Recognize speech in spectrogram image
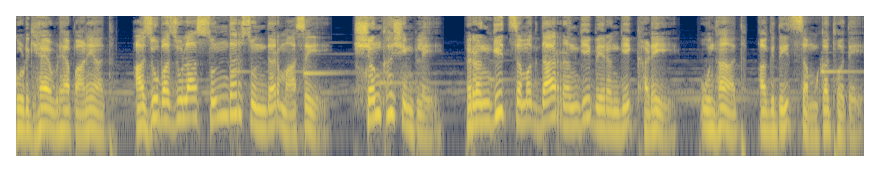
गुडघ्या एवढ्या पाण्यात आजूबाजूला सुंदर सुंदर मासे शंख शिंपले रंगीत चमकदार रंगीबेरंगी खडे उन्हात अगदीच चमकत होते.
